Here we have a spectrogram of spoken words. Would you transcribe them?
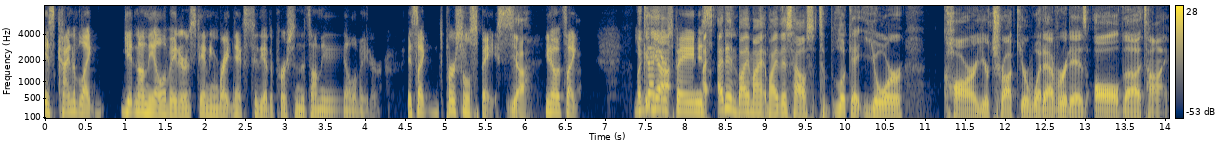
is kind of like getting on the elevator and standing right next to the other person that's on the elevator. It's like personal space. Yeah, you know, it's like you Like, got yeah, your space. I, I didn't buy my buy this house to look at your car, your truck, your whatever it is all the time.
